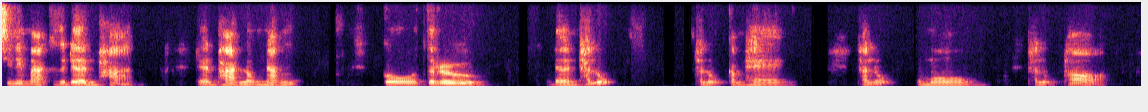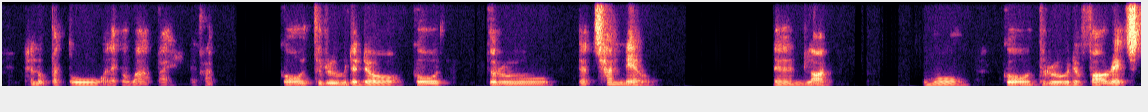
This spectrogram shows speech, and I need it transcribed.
cinema ก็คือเดินผ่าน เดินผ่านโรงหนัง go through เดินทะลุ ทะลุกำแพง ทะลุอุโมงค์ ทะลุท่อ ทะลุประตูอะไรก็ว่าไปนะครับ go through the door go through the tunnel เดินลอดอุโมงค์ go through the forest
